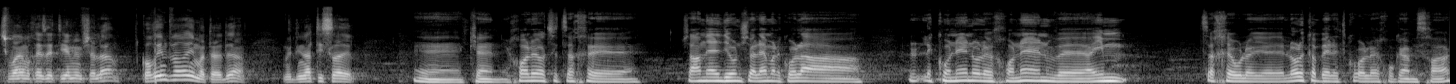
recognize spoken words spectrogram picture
שבועיים אחרי זה תהיה ממשלה. קורים דברים, אתה יודע, מדינת ישראל. אה, כן, יכול להיות שצריך, אה, אפשר לנהל דיון שלם על כל ה... לקונן או לכונן, והאם צריך אולי אה, לא לקבל את כל חוקי המשחק,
